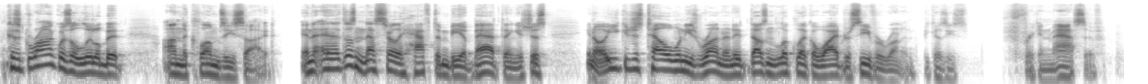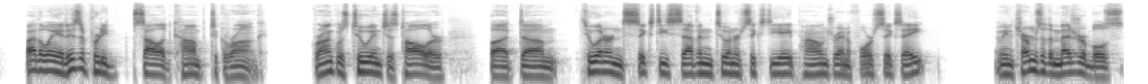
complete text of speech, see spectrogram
Because Gronk was a little bit on the clumsy side. And, and it doesn't necessarily have to be a bad thing. It's just you know, you could just tell when he's running, it doesn't look like a wide receiver running because he's freaking massive. By the way, it is a pretty solid comp to Gronk. Gronk was two inches taller, but um, 267, 268 pounds, ran a 468. I mean, in terms of the measurables,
